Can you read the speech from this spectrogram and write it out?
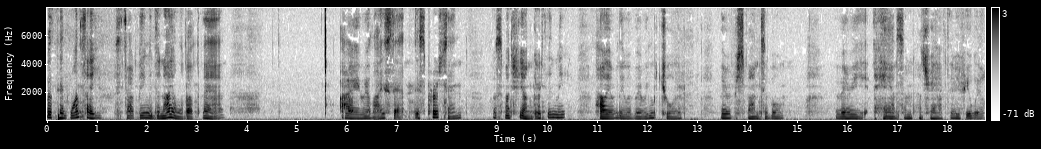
But then once I stop being in denial about that, I realized that this person was much younger than me. However, they were very mature, very responsible, very handsome, attractive, if you will.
